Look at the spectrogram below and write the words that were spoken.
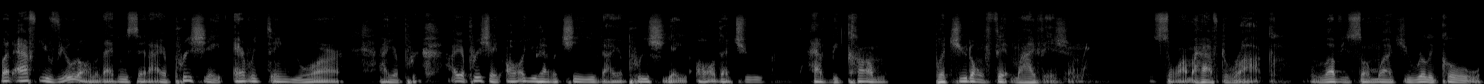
But after you viewed all of that, and you said, "I appreciate everything you are. I appre- I appreciate all you have achieved. I appreciate all that you have become, but you don't fit my vision. So I'm gonna have to rock. Love you so much. You're really cool."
